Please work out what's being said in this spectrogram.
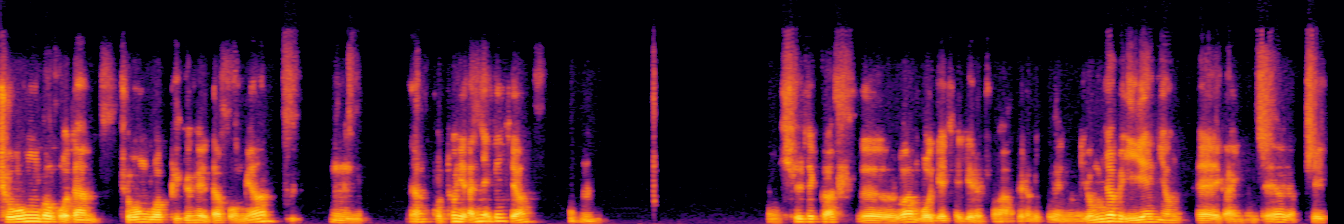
좋은 거보다 좋은 거 비교하다 보면 음, 그냥 보통이란 얘기죠. 음. 실드가스와 모디의 재질을 조합 이런 게 있는 용접의 이행 형태가 있는데요. 역시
